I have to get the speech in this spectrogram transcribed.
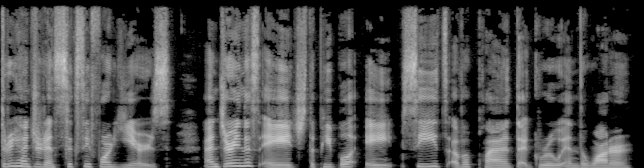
364 years, and during this age the people ate seeds of a plant that grew in the water.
